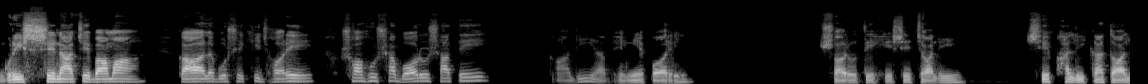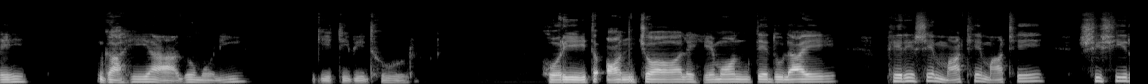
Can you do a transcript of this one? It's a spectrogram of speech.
গ্রীষ্মে নাচে বামা, কাল বসে কি ঝরে, সহসা বড় সাথে কাঁদিয়া ভেঙে পড়ে। শরতে হেসে চলে সে ফালিকা তলে গাহিয়া আগমনী গীতি বিধুর। হরিত অঞ্চল হেমন্তে দুলায়ে, ফেরে সে মাঠে মাঠে শিশির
